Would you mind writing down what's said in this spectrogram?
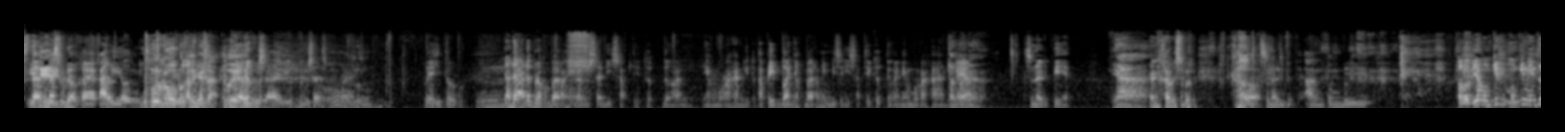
Tetes udah kayak kali yang di goblok kali busa. Gue ya. kali busa aja busa semua anjing kayak gitu Hmm. ada ada berapa barang yang nggak bisa di substitute dengan yang murahan gitu tapi banyak barang yang bisa di substitute dengan yang murahan Contohnya. kayak sendal jepit Ya. kan harus kalau sendal jepit antum beli Kalau dia mungkin mungkin itu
